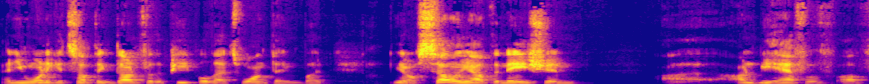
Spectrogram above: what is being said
and you want to get something done for the people. That's one thing, but you know, selling out the nation uh, on behalf of, of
